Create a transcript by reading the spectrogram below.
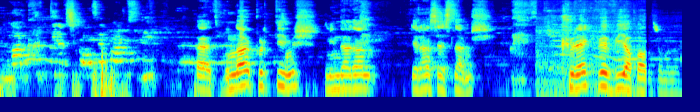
Bunlar 40 lira çikolata yapar mısın? Evet, bunlar pırt değilmiş. Minderden gelen seslermiş. Kürek ve viyap antrenmanı.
